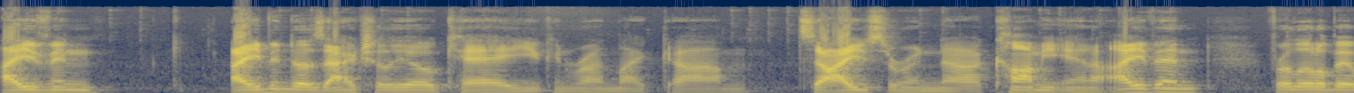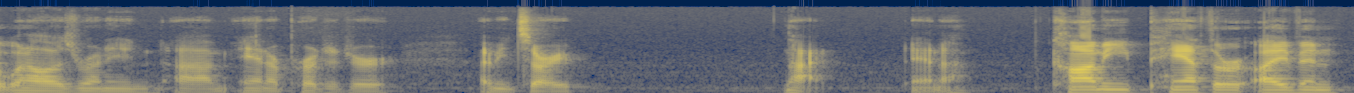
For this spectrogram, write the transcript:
Ivan, Ivan does actually okay. You can run like, um, so I used to run uh, Kami Anna Ivan for a little bit when I was running um, Ana Predator. I mean, sorry, not Anna. Kami Panther Ivan.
